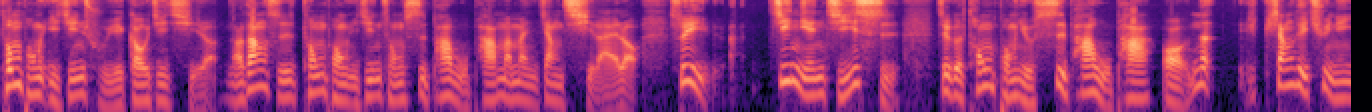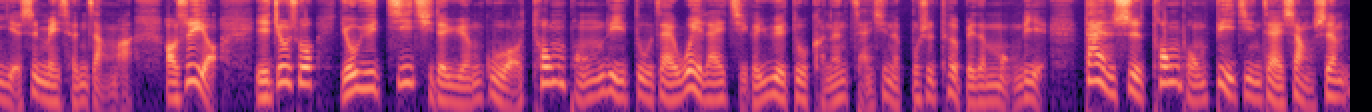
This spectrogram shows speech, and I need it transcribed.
通膨已经处于高基期了。那当时通膨已经从四趴五趴慢慢降起来了，所以今年即使这个通膨有四趴五趴哦，那。相对去年也是没成长嘛，好，所以哦，也就是说，由于机器的缘故哦，通膨力度在未来几个月度可能展现的不是特别的猛烈，但是通膨毕竟在上升，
